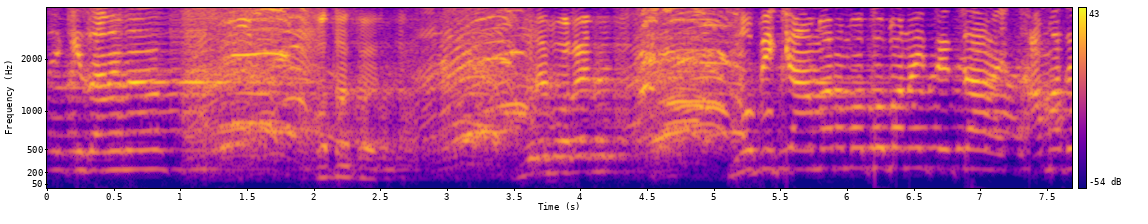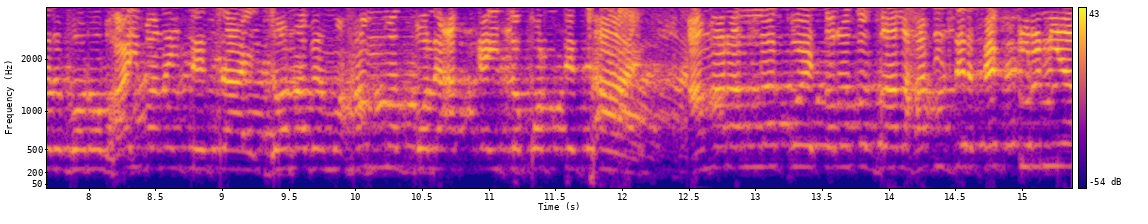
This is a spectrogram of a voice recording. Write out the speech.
কি জানে না? কথা কয়। বলেন। নবীকে আমার মতো বানাইতে চায়, আমাদের বড় ভাই বানাইতে চায়, জনাবে মোহাম্মদ বলে আখ্যায়িত করতে চায়। আমার আল্লাহ কয়ে, তোরা তো জাল হাদিসের ফ্যাক্টরি নিয়ে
